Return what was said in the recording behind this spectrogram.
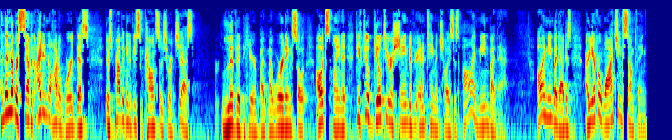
And then number seven, I didn't know how to word this. There's probably going to be some counselors who are just livid here by my wording, so I'll explain it. Do you feel guilty or ashamed of your entertainment choices? All I mean by that, all I mean by that is, are you ever watching something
